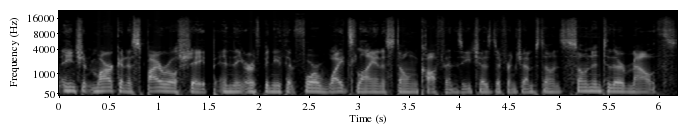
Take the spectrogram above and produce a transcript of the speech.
ancient mark in a spiral shape. In the earth beneath it, four whites lie in a stone coffins. Each has different gemstones sewn into their mouths.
